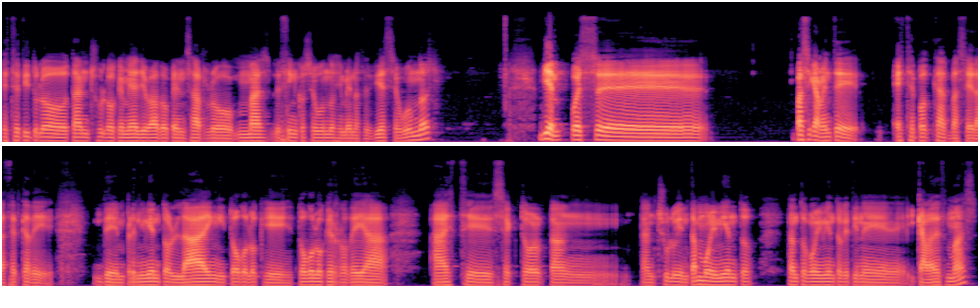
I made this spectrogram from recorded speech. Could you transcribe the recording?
este título tan chulo que me ha llevado a pensarlo más de 5 segundos y menos de 10 segundos? Bien, pues eh, básicamente este podcast va a ser acerca de, de emprendimiento online y todo lo que todo lo que rodea a este sector tan tan chulo y en tan movimiento, tanto movimiento que tiene y cada vez más.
